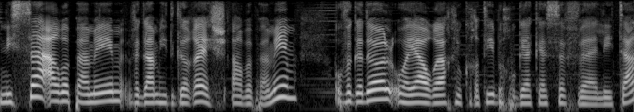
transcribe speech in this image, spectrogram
ניסה ארבע פעמים וגם התגרש ארבע פעמים, ובגדול הוא היה אורח יוקרתי בחוגי הכסף והאליטה.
